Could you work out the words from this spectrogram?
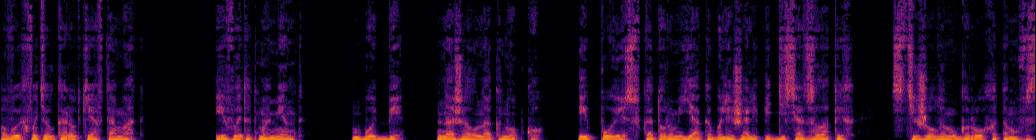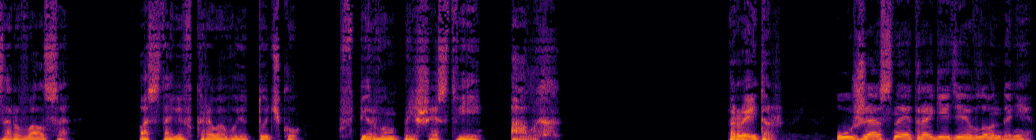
выхватил короткий автомат. И в этот момент Бобби нажал на кнопку, и пояс, в котором якобы лежали пятьдесят золотых, с тяжелым грохотом взорвался, поставив кровавую точку в первом пришествии алых. Рейтер. Ужасная трагедия в Лондоне.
